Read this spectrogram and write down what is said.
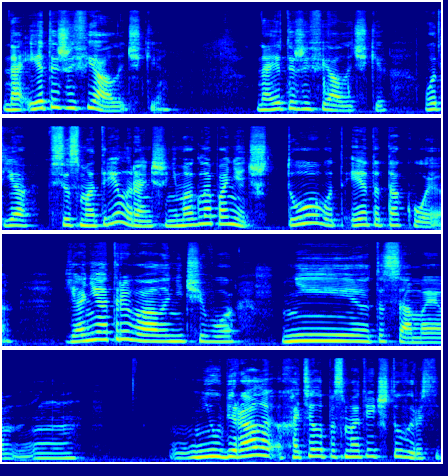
на этой же фиалочке. На этой же фиалочке. Вот я все смотрела раньше, не могла понять, что вот это такое. Я не отрывала ничего, не это самое не убирала, хотела посмотреть, что вырастет.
